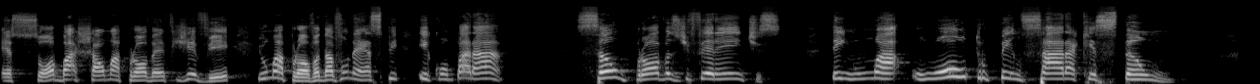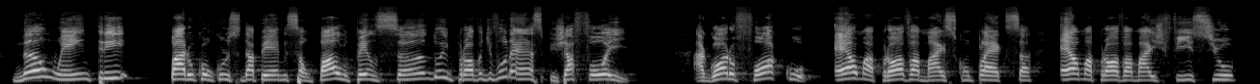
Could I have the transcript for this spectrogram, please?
é só baixar uma prova FGV e uma prova da Vunesp e comparar. São provas diferentes. Tem uma, um outro pensar a questão. Não entre para o concurso da PM São Paulo pensando em prova de Vunesp. Já foi. Agora o foco é uma prova mais complexa, é uma prova mais difícil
